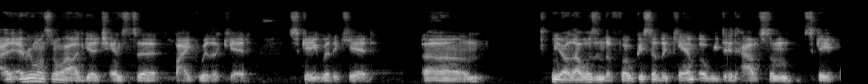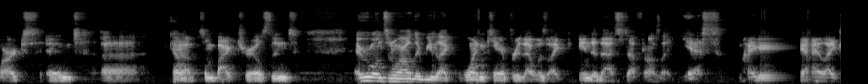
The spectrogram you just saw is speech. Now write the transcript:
I, every once in a while I'd get a chance to bike with a kid, skate with a kid. Um, you know, that wasn't the focus of the camp, but we did have some skate parks and uh, kind of some bike trails. And every once in a while there'd be like one camper that was like into that stuff. And I was like, yes, my guy, like,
